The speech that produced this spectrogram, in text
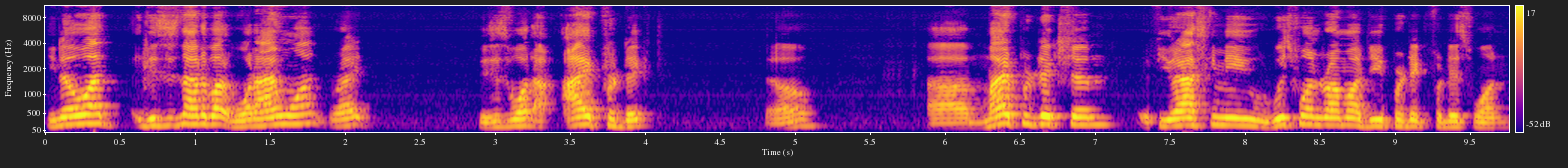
you know what? This is not about what I want, right? This is what I predict. You know, uh, my prediction, if you're asking me which one Rama do you predict for this one,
